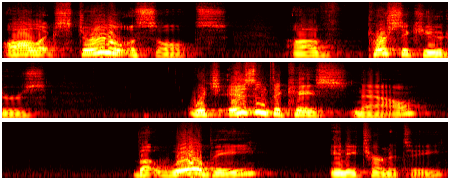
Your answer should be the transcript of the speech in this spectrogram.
all external assaults of persecutors, which isn't the case now, but will be in eternity.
